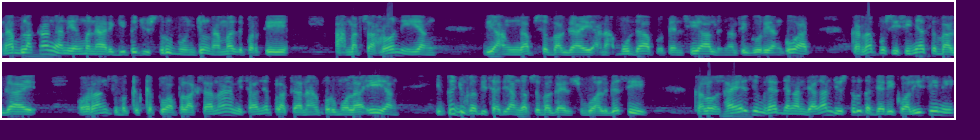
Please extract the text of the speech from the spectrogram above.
Nah belakangan yang menarik itu justru muncul nama seperti Ahmad Sahroni yang dianggap sebagai anak muda potensial dengan figur yang kuat karena posisinya sebagai orang sebagai ketua pelaksana misalnya pelaksanaan Formula E yang itu juga bisa dianggap sebagai sebuah legacy. Kalau saya sih melihat jangan-jangan justru terjadi koalisi nih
